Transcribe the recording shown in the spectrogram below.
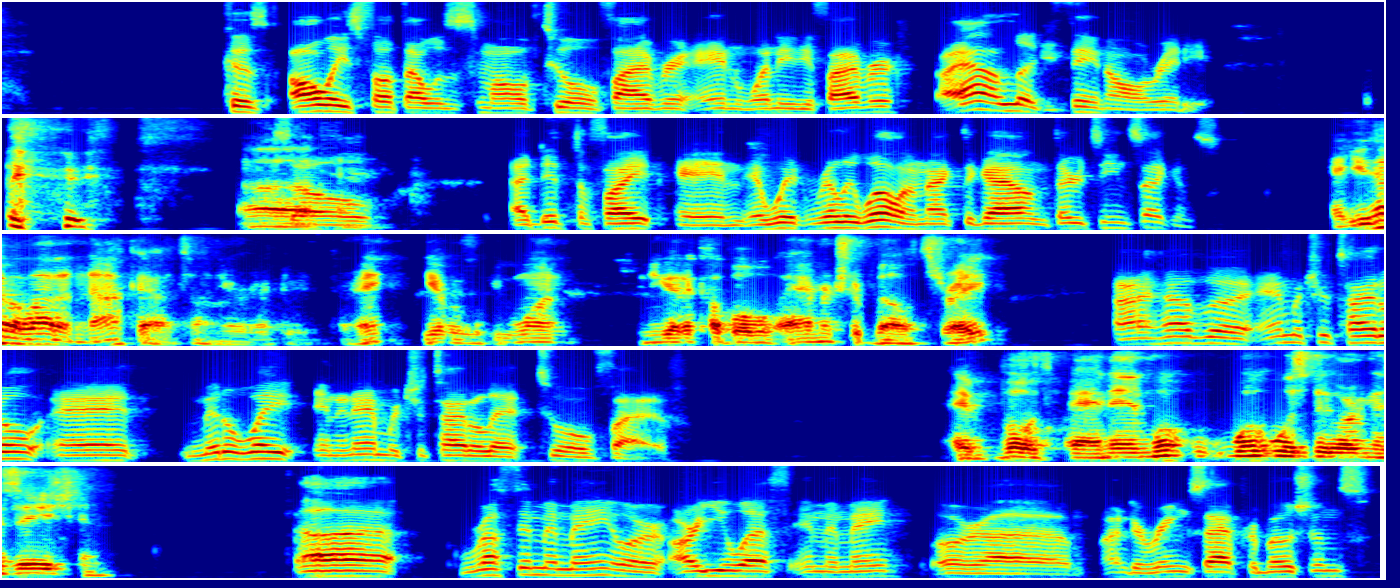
because always felt I was a small 205er and 185er. I look thin already. Oh, so okay. I did the fight, and it went really well. I knocked the guy out in 13 seconds. And you have a lot of knockouts on your record, right? You have you won, and you got a couple amateur belts, right? I have an amateur title at middleweight and an amateur title at 205. And both. And then what? What was the organization? Uh, Rough MMA or RUF MMA or uh, under Ringside Promotions.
